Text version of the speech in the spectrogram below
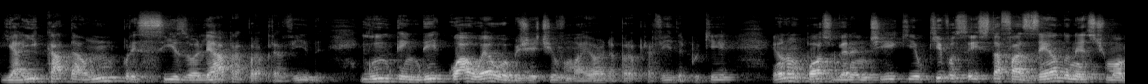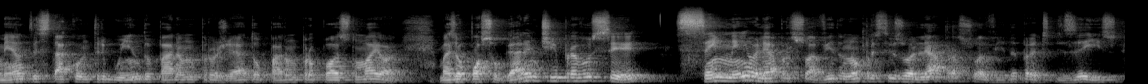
e aí cada um precisa olhar para a própria vida e entender qual é o objetivo maior da própria vida, porque eu não posso garantir que o que você está fazendo neste momento está contribuindo para um projeto ou para um propósito maior. Mas eu posso garantir para você, sem nem olhar para a sua vida, não preciso olhar para a sua vida para te dizer isso.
